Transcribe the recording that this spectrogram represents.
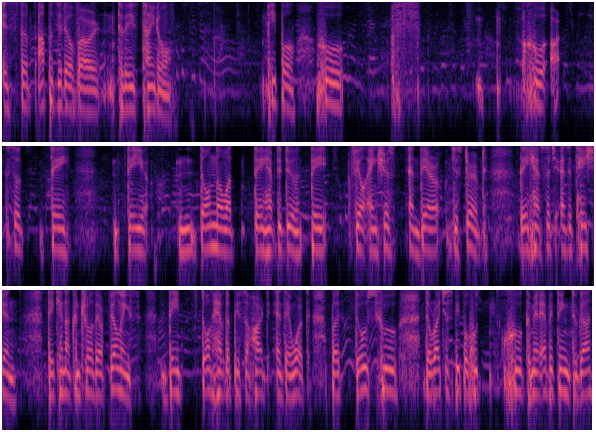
it's the opposite of our today's title. People who who are so they they don't know what they have to do. They feel anxious and they're disturbed. They have such hesitation. They cannot control their feelings. They don't have the peace of heart as they work. But those who, the righteous people who, who commit everything to God,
